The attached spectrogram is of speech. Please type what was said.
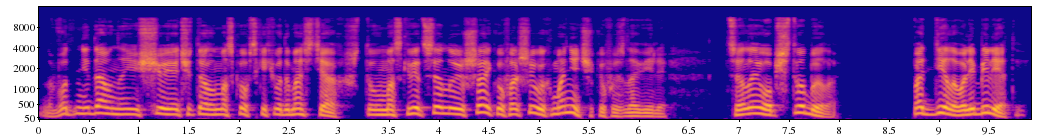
Вот недавно еще я читал в московских ведомостях, что в Москве целую шайку фальшивых монетчиков изловили. Целое общество было. Подделывали билеты.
